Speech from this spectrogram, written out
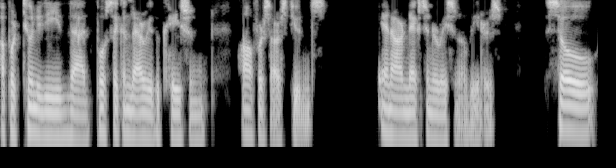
opportunity that post-secondary education offers our students and our next generation of leaders. So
